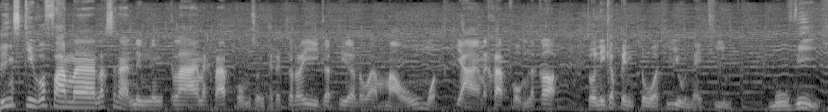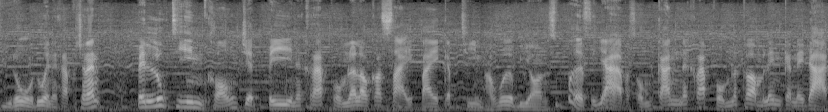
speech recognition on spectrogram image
ลิงสกิลก็ฟาร์มมาลักษณะหนึ่งกลางๆนะครับผมส่วนแคตตากรีก็ที่เราเรียกว่าเหมาหมดทุกอย่างนะครับผมแล้วก็ตัวนี้ก็เป็นตัวที่อยู่ในทีม Movie Hero ด้วยนะครับเพราะฉะนั้น เป็นลูกทีมของ 7 ปีนะครับผมแล้วเราก็ใส่ไปกับทีม Power Beyond Super สยาผสมกันนะครับผมแล้วก็มาเล่นกันในด่าน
